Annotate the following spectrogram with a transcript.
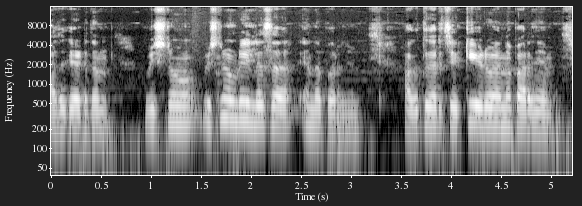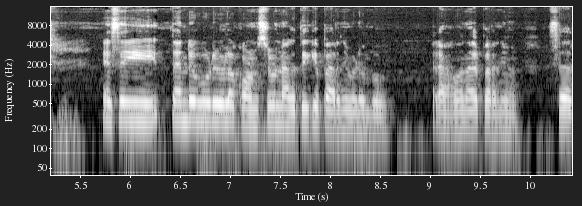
അത് കേട്ടതും വിഷ്ണു വിഷ്ണു ഇവിടെ ഇല്ല സർ എന്ന് പറഞ്ഞു. അകത്ത് കയറി ചെക്ക് ചെയ്യടോ എന്ന് പറഞ്ഞ് എസ് ഐ തന്റെ കൂടെയുള്ള കോൺസ്റ്റബിളിനകത്തേക്ക് പറഞ്ഞു വിടുമ്പോൾ രാഘവനാഥ് പറഞ്ഞു സർ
